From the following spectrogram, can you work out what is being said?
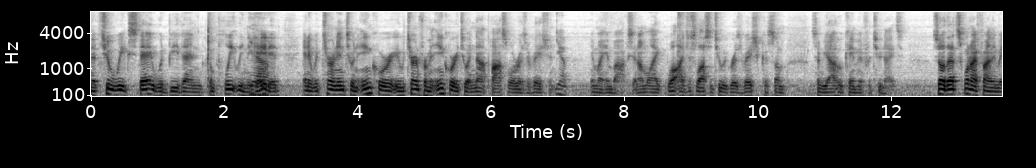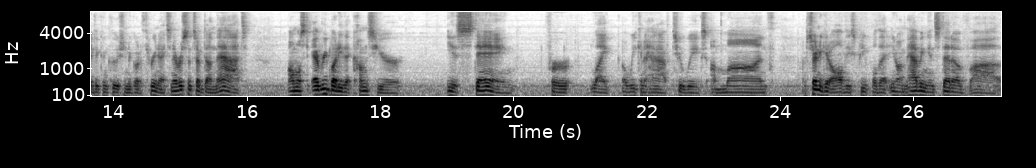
the two week stay would be then completely negated, and it would turn into an inquiry. It would turn from an inquiry to a not possible reservation Yep. In my inbox, and I'm like, well, I just lost a two week reservation because some some Yahoo came in for two nights. So that's when I finally made the conclusion to go to three nights, and ever since I've done that, almost everybody that comes here is staying for like a week and a half, two weeks, a month. I'm starting to get all these people that you know I'm having instead of uh,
